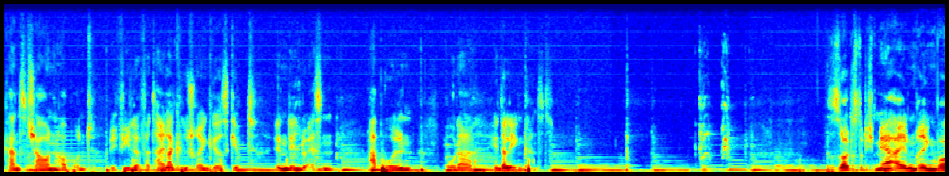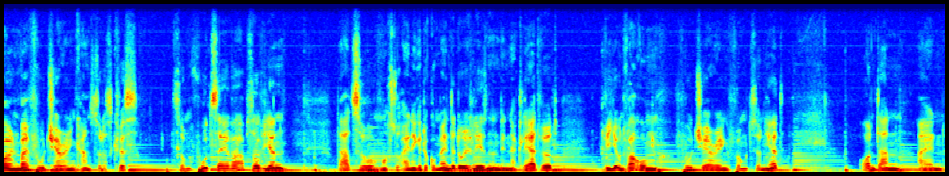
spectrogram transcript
kannst schauen, ob und wie viele Verteilerkühlschränke es gibt, in denen du Essen abholen oder hinterlegen kannst. Solltest du dich mehr einbringen wollen bei Foodsharing, kannst du das Quiz zum Foodsaver absolvieren. Dazu musst du einige Dokumente durchlesen, in denen erklärt wird, wie und warum Foodsharing funktioniert. Und dann ein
